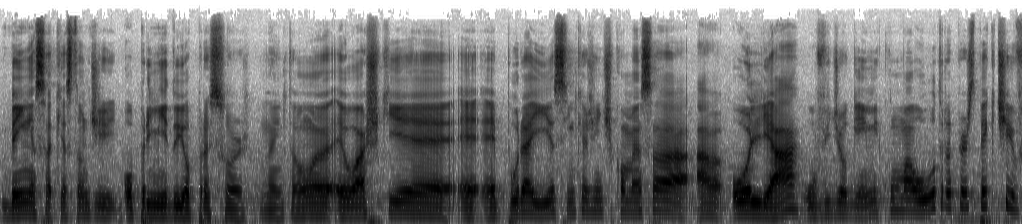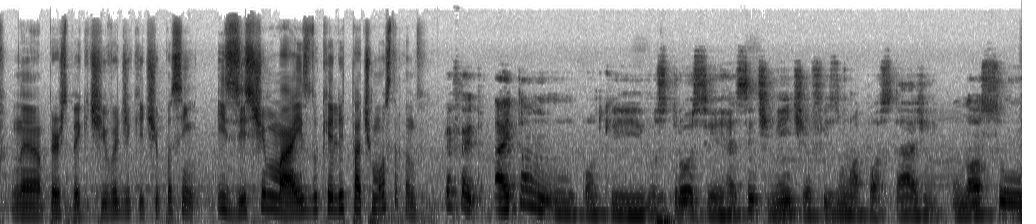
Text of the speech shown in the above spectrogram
bem essa questão de oprimido e opressor, né? Então eu acho que é, é, é por aí assim que a gente começa a olhar o videogame com uma outra perspectiva, né? A perspectiva de que tipo assim existe mais do que ele tá te mostrando. Perfeito. Aí tem um, um ponto que você trouxe recentemente. Eu fiz uma postagem no nosso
